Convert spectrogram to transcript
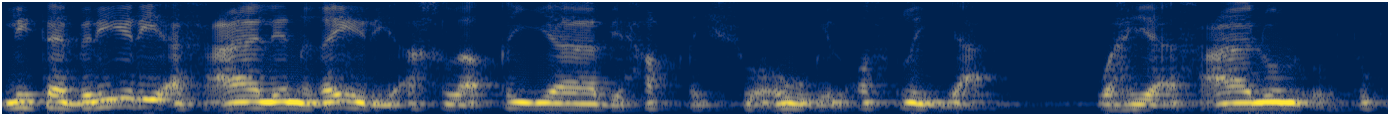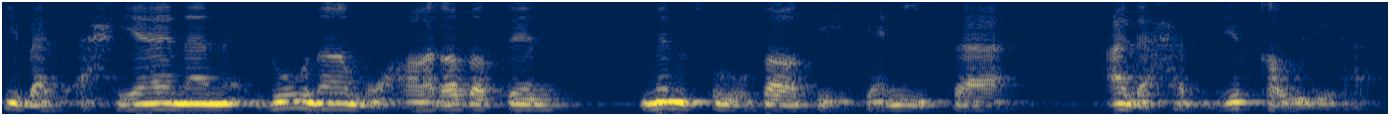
لتبرير أفعال غير أخلاقية بحق الشعوب الأصلية وهي أفعال ارتكبت أحيانا دون معارضة من سلطات الكنيسة على حد قولها.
